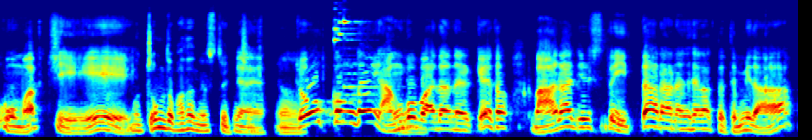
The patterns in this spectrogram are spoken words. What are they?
고맙지. 뭐 좀 더 받아낼 수도 있지. 네. 어. 조금 더 양보 받아낼 게 더 많아질 수도 있다라는 생각도 듭니다.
